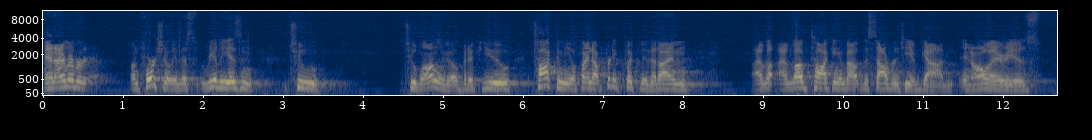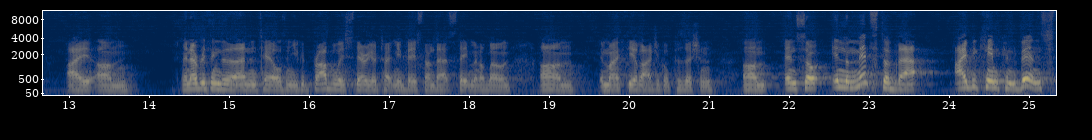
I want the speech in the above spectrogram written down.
And I remember, unfortunately, this really isn't too, too long ago, but if you talk to me, you'll find out pretty quickly that I'm, I, lo- I love talking about the sovereignty of God in all areas. I, um, and everything that that entails, and you could probably stereotype me based on that statement alone um, in my theological position. Um, and so, in the midst of that, I became convinced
